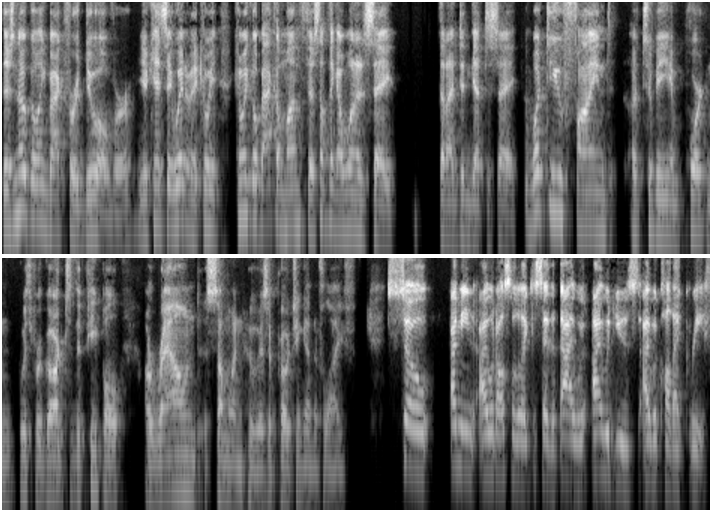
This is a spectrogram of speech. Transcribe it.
There's no going back for a do-over. You can't say, "Wait a minute, can we can we go back a month?" There's something I wanted to say that I didn't get to say. What do you find uh, to be important with regard to the people around someone who is approaching end of life? So, I mean, I would also like to say that, that I, w- I would use I would call that grief.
